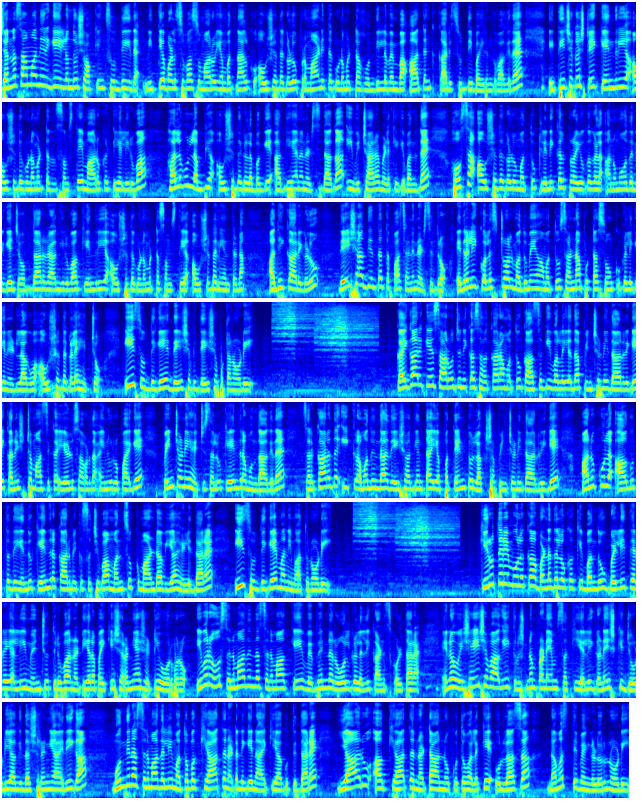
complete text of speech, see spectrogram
ಜನಸಾಮಾನ್ಯರಿಗೆ ಇಲ್ಲೊಂದು ಶಾಕಿಂಗ್ ಸುದ್ದಿ ಇದೆ. ನಿತ್ಯ ಬಳಸುವ ಸುಮಾರು ಎಂಬತ್ನಾಲ್ಕು ಔಷಧಗಳು ಪ್ರಮಾಣಿತ ಗುಣಮಟ್ಟ ಹೊಂದಿಲ್ಲವೆಂಬ ಆತಂಕಕಾರಿ ಸುದ್ದಿ ಬಹಿರಂಗವಾಗಿದೆ. ಇತ್ತೀಚೆಗಷ್ಟೇ ಕೇಂದ್ರೀಯ ಔಷಧ ಗುಣಮಟ್ಟದ ಸಂಸ್ಥೆ ಮಾರುಕಟ್ಟೆಯಲ್ಲಿರುವ ಹಲವು ಲಭ್ಯ ಔಷಧಗಳ ಬಗ್ಗೆ ಅಧ್ಯಯನ ನಡೆಸಿದಾಗ ಈ ವಿಚಾರ ಬೆಳಕಿಗೆ ಬಂದಿದೆ. ಹೊಸ ಔಷಧಗಳು ಮತ್ತು ಕ್ಲಿನಿಕಲ್ ಪ್ರಯೋಗಗಳ ಅನುಮೋದನೆಗೆ ಜವಾಬ್ದಾರರಾಗಿರುವ ಕೇಂದ್ರೀಯ ಔಷಧ ಗುಣಮಟ್ಟ ಸಂಸ್ಥೆಯ ಔಷಧ ನಿಯಂತ್ರಣ ಅಧಿಕಾರಿಗಳು ದೇಶಾದ್ಯಂತ ತಪಾಸಣೆ ನಡೆಸಿದ್ರು. ಇದರಲ್ಲಿ ಕೊಲೆಸ್ಟ್ರಾಲ್, ಮಧುಮೇಹ ಮತ್ತು ಸಣ್ಣ ಪುಟ್ಟ ಸೋಂಕುಗಳಿಗೆ ನೀಡಲಾಗುವ ಔಷಧಗಳೇ ಹೆಚ್ಚು. ಈ ಸುದ್ದಿಗೆ ದೇಶ ವಿದೇಶ ಪುಟ ನೋಡಿ. ಕೈಗಾರಿಕೆ, ಸಾರ್ವಜನಿಕ ಸಹಕಾರ ಮತ್ತು ಖಾಸಗಿ ವಲಯದ ಪಿಂಚಣಿದಾರರಿಗೆ ಕನಿಷ್ಠ ಮಾಸಿಕ ಏಳು ಸಾವಿರದ ಐನೂರು ರೂಪಾಯಿಗೆ ಪಿಂಚಣಿ ಹೆಚ್ಚಿಸಲು ಕೇಂದ್ರ ಮುಂದಾಗಿದೆ. ಸರ್ಕಾರದ ಈ ಕ್ರಮದಿಂದ ದೇಶಾದ್ಯಂತ ಎಪ್ಪತ್ತೆಂಟು ಲಕ್ಷ ಪಿಂಚಣಿದಾರರಿಗೆ ಅನುಕೂಲ ಆಗುತ್ತದೆ ಎಂದು ಕೇಂದ್ರ ಕಾರ್ಮಿಕ ಸಚಿವ ಮನ್ಸುಖ್ ಮಾಂಡವಿಯಾ ಹೇಳಿದ್ದಾರೆ. ಈ ಸುದ್ದಿಗೆ ಮನಿ ಮಾತು ನೋಡಿ. ಕಿರುತೆರೆ ಮೂಲಕ ಬಣ್ಣದ ಲೋಕಕ್ಕೆ ಬಂದು ಬೆಳ್ಳಿ ತೆರೆಯಲ್ಲಿ ಮಿಂಚುತ್ತಿರುವ ನಟಿಯರ ಪೈಕಿ ಶರಣ್ಯ ಶೆಟ್ಟಿ ಓರ್ವರು. ಇವರು ಸಿನಿಮಾದಿಂದ ಸಿನಿಮಾಕ್ಕೆ ವಿಭಿನ್ನ ರೋಲ್ಗಳಲ್ಲಿ ಕಾಣಿಸಿಕೊಳ್ತಾರೆ. ಇನ್ನು ವಿಶೇಷವಾಗಿ ಕೃಷ್ಣ ಪ್ರಣಯಂ ಸಖಿಯಲ್ಲಿ ಗಣೇಶ್ಗೆ ಜೋಡಿಯಾಗಿದ್ದ ಶರಣ್ಯ ಇದೀಗ ಮುಂದಿನ ಸಿನಿಮಾದಲ್ಲಿ ಮತ್ತೊಬ್ಬ ಖ್ಯಾತ ನಟನಿಗೆ ನಾಯಕಿಯಾಗುತ್ತಿದ್ದಾರೆ. ಯಾರು ಆ ಖ್ಯಾತ ನಟ ಅನ್ನೋ ಕುತೂಹಲಕ್ಕೆ ಉಲ್ಲಾಸ. ನಮಸ್ತೆ ಬೆಂಗಳೂರು ನೋಡಿ.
